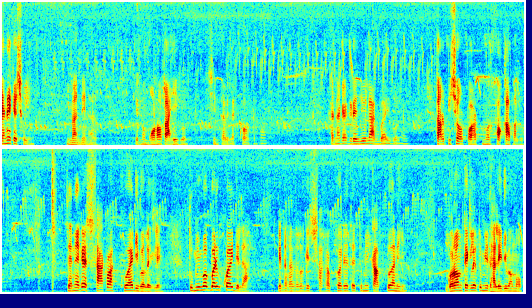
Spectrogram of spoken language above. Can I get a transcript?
কেনেকৈ চলিম? ইমান দিন আৰু। কিন্তু মনত আহি গ'ল চিন্তাবিলাক কৰোঁতে সেনেকৈ গ্ৰেজুৱেলি আগবাঢ়ি গ'ল আৰু। তাৰ পিছৰ পৰাত মই সকাহ পালোঁ। যেনেকৈ চাহকাপ খুৱাই দিব লাগিলে তুমি মোক বাৰু খুৱাই দিলা। কিন্তু কি চাহকাপ খুৱাই দিওঁতে তুমি কাপটো আনি গৰম থাকিলে তুমি ঢালি দিবা মোক।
